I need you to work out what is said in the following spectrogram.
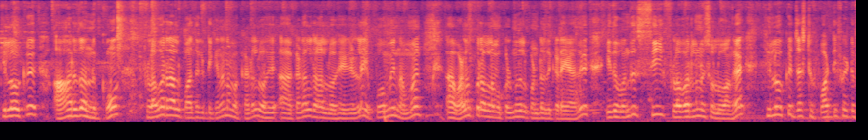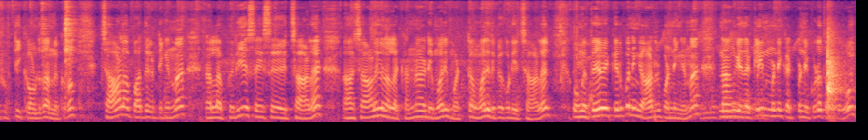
கிலோவுக்கு ஆறு தான் நிற்கும். ஃப்ளவர் ரால் பார்த்துக்கிட்டிங்கன்னா நம்ம கடல் வகை கடல் ரால் வகைகளில் எப்போவுமே நம்ம ஆ, வளர்ப்பு நம்ம கொள்முதல் பண்ணுறது கிடையாது. இது வந்து சி ஃப்ளவர்னு சொல்லுவாங்க. கிலோவுக்கு just forty five to fifty count தான் நிற்கிறோம் சாலை பார்த்துக்கிட்டிங்கன்னா நல்ல பெரிய சைஸு சாலை. சாலையும் நல்ல கண்ணாடி மாதிரி மட்டை மாதிரி இருக்கக்கூடிய சாலை. உங்கள் தேவைக்கேற்ப நீங்கள் ஆர்டர் பண்ணிங்கன்னா நாங்கள் இதை க்ளீன் பண்ணி கட் பண்ணி கூட தந்துடுவோம்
